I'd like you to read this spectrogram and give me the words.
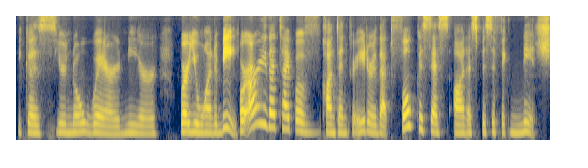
because you're nowhere near where you want to be? Or are you that type of content creator that focuses on a specific niche,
